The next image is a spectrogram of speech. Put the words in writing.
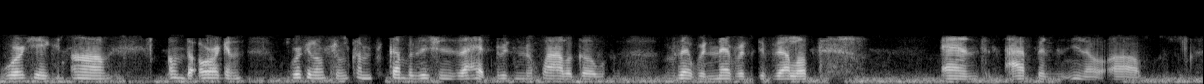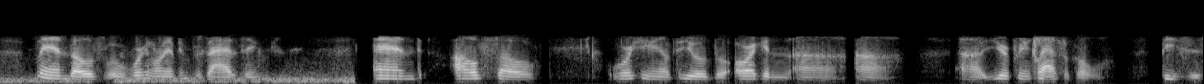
working um, on the organ, working on some com- compositions I had written a while ago that were never developed, and I've been, you know, um, playing those, working on improvising, and also working a few of the organ, uh, uh, uh, European classical pieces,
